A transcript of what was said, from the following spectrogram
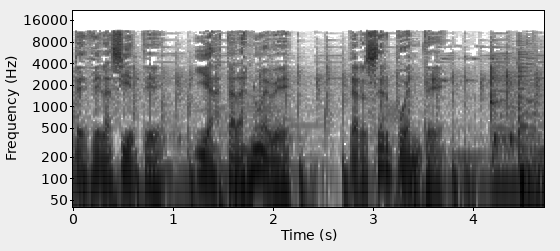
Desde las 7 y hasta las 9, tercer puente. thank you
